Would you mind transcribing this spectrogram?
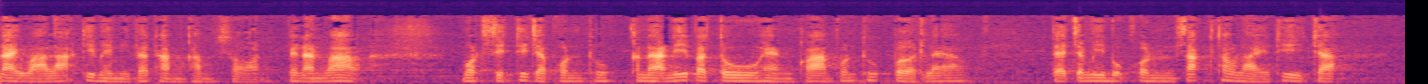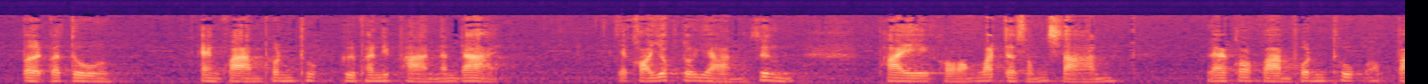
ในวาระที่ไม่มีพระธรรมคำสอน เป็นนั้นว่าหมดสิทธิ์ที่จะพ้นทุกข์ขณะนี้ประตูแห่งความพ้นทุกข์เปิดแล้ว แต่จะมีบุคคลสักเท่าไหร่ที่จะเปิดประตูแห่งความพ้นทุกข์คือพันิพพานนั้นได้ จะขอยกตัวอย่างซึ่งภัยของวัฏสงสาร และก็ความพ้นทุกข์ออกไป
